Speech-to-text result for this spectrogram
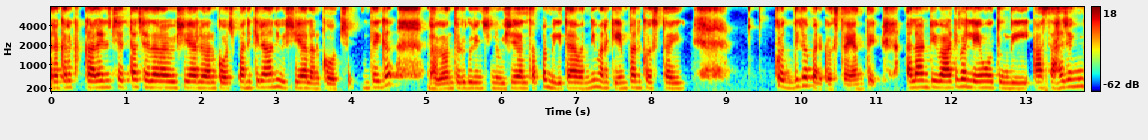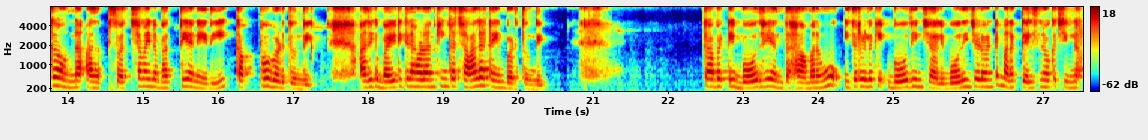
రకరకాలైన చెత్త చెదర విషయాలు అనుకోవచ్చు పనికిరాని విషయాలు అనుకోవచ్చు. అంతేగా భగవంతుడి గురించిన విషయాలు తప్ప మిగతావన్నీ మనకి ఏం పనికొస్తాయి? కొద్దిగా పనికొస్తాయి అంతే. అలాంటి వాటి వల్ల ఏమవుతుంది? ఆ సహజంగా ఉన్న ఆ స్వచ్ఛమైన భక్తి అనేది కప్పబడుతుంది. అది బయటికి రావడానికి ఇంకా చాలా టైం పడుతుంది. కాబట్టి బోధ ఎంత మనము ఇతరులకి బోధించాలి. బోధించడం అంటే మనకు తెలిసిన ఒక చిన్న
